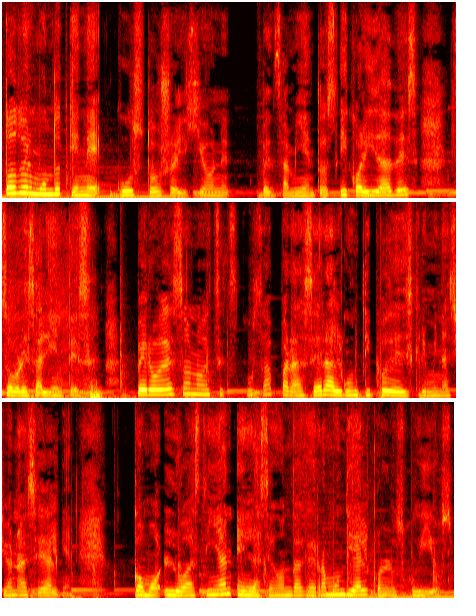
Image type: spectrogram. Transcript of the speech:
Todo el mundo tiene gustos, religiones, pensamientos y cualidades sobresalientes, pero eso no es excusa para hacer algún tipo de discriminación hacia alguien, como lo hacían en la Segunda Guerra Mundial con los judíos.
